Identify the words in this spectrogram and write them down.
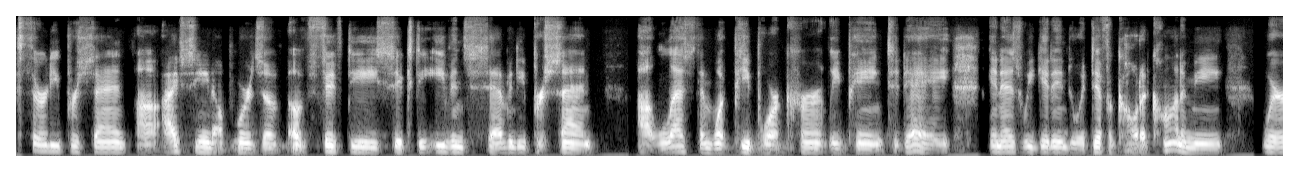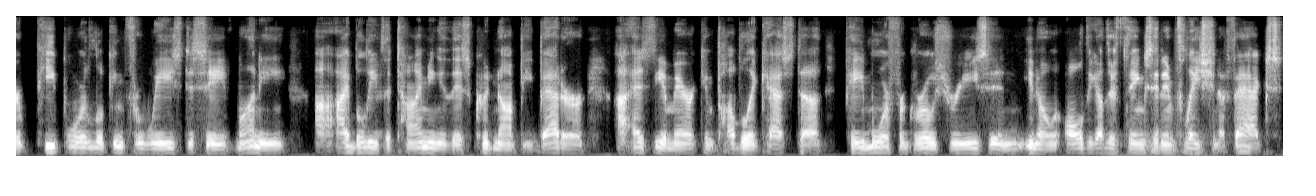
30%. Uh, I've seen upwards of, of 50, 60, even 70% uh, less than what people are currently paying today. And as we get into a difficult economy where people are looking for ways to save money, uh, I believe the timing of this could not be better uh, as the American public has to pay more for groceries and, you know, all the other things that inflation affects.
